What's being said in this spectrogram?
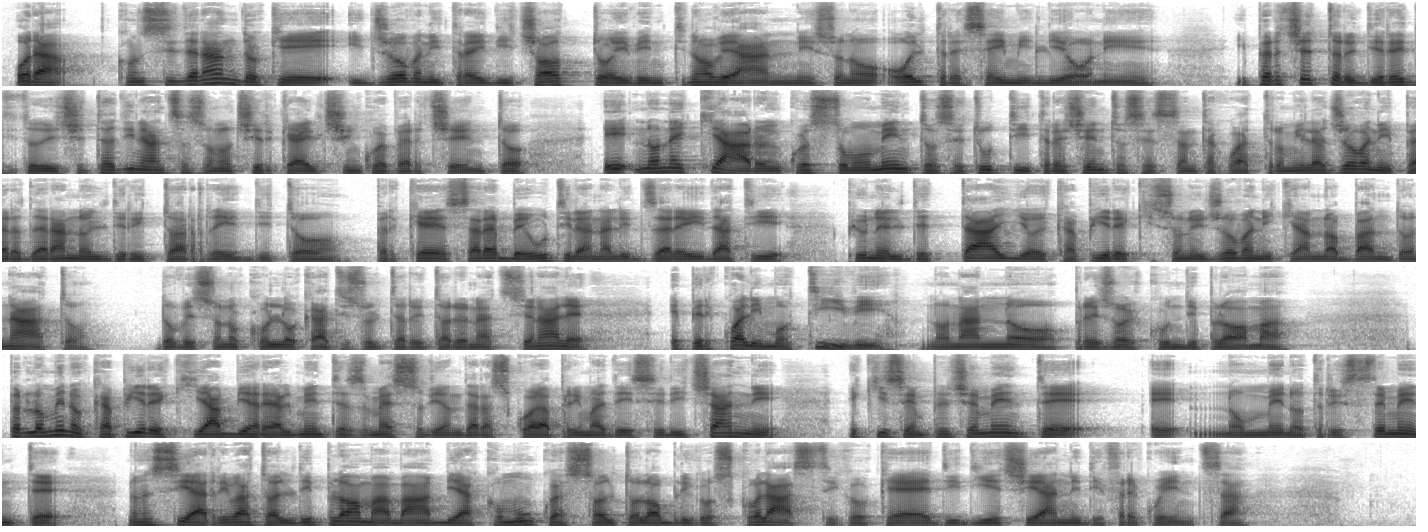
Ora, Considerando che i giovani tra i 18 e i 29 anni sono oltre 6 milioni, i percettori di reddito di cittadinanza sono circa il 5% e non è chiaro in questo momento se tutti i 364 mila giovani perderanno il diritto al reddito, perché sarebbe utile analizzare i dati più nel dettaglio e capire chi sono i giovani che hanno abbandonato, dove sono collocati sul territorio nazionale e per quali motivi non hanno preso alcun diploma. Perlomeno capire chi abbia realmente smesso di andare a scuola prima dei 16 anni e chi semplicemente, e non meno tristemente, non sia arrivato al diploma ma abbia comunque assolto l'obbligo scolastico, che è di 10 anni di frequenza.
